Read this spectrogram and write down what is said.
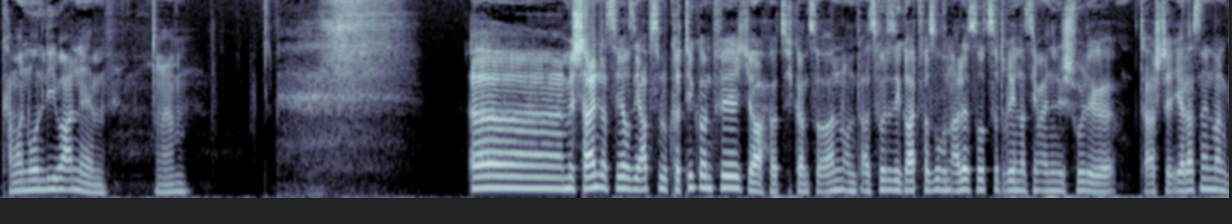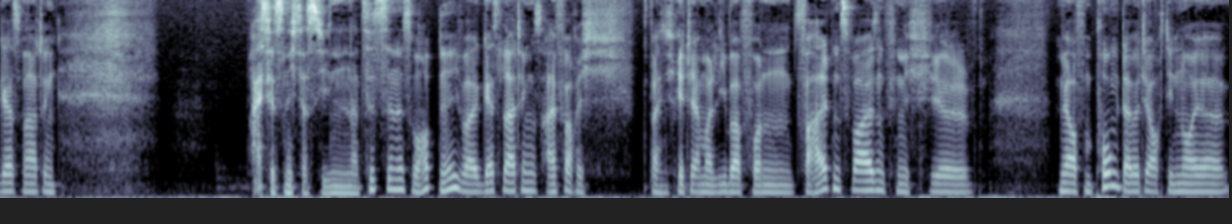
Kann man nur in Liebe annehmen. Ja. Äh, mir scheint, als wäre sie absolut kritikunfähig. Ja, hört sich ganz so an. Und als würde sie gerade versuchen, alles so zu drehen, dass sie am Ende die Schuldige dasteht. Ja, das nennt man Gaslighting. Heißt jetzt nicht, dass sie eine Narzisstin ist, überhaupt nicht, weil Gaslighting ist einfach, ich weiß nicht, ich rede ja immer lieber von Verhaltensweisen, finde ich viel mehr auf den Punkt. Da wird ja auch die neue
